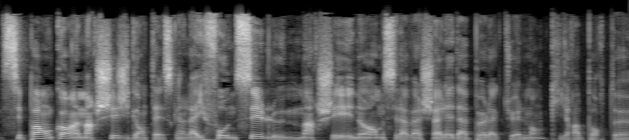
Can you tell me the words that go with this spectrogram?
c'est pas encore un marché gigantesque. hein. L'iPhone, c'est le marché énorme, c'est la vache à lait d'Apple actuellement qui rapporte, euh,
